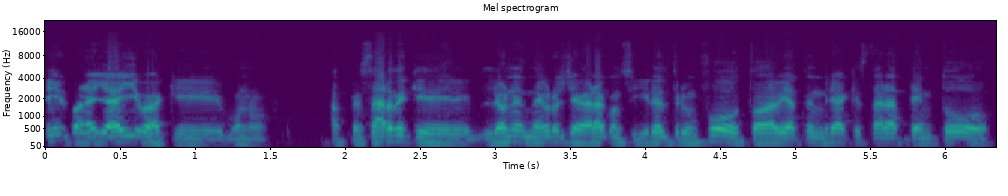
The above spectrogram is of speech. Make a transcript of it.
Sí, para allá iba, que bueno, a pesar de que Leones Negros llegara a conseguir el triunfo, todavía tendría que estar atento,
